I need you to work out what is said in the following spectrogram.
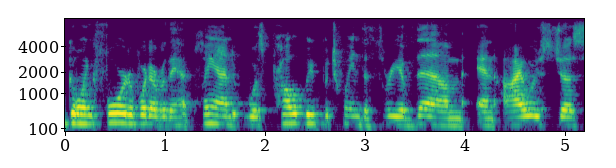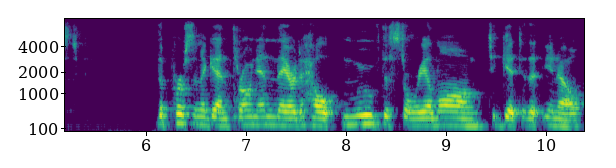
going forward of whatever they had planned was probably between the three of them, and I was just the person again thrown in there to help move the story along to get to the you know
